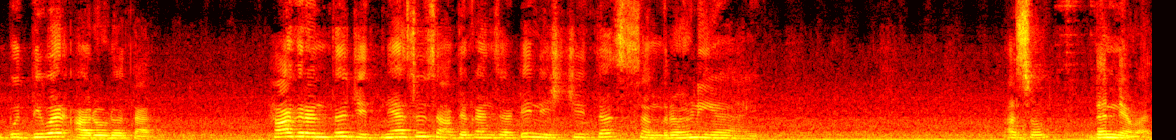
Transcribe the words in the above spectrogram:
बुद्धीवर आरूढ होतात. हा ग्रंथ जिज्ञासू साधकांसाठी निश्चितच संग्रहणीय आहे. असो धन्यवाद.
